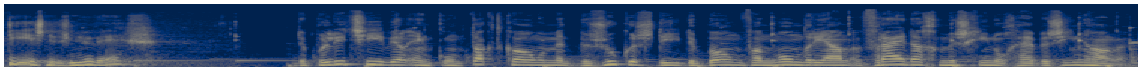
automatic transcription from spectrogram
die is dus nu weg. De politie wil in contact komen met bezoekers die de boom van Mondriaan vrijdag misschien nog hebben zien hangen.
